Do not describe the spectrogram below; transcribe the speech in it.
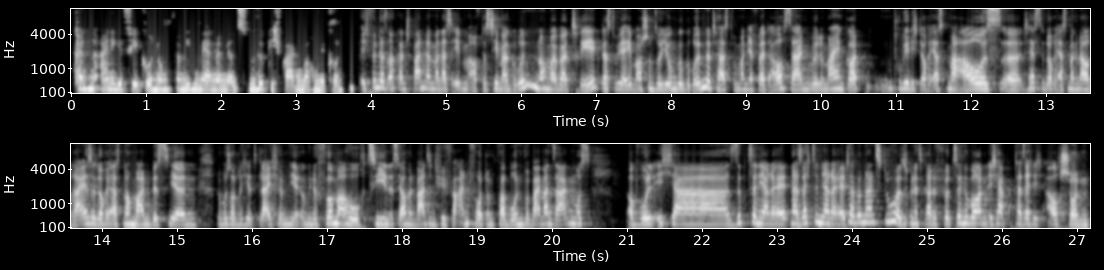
könnten einige Fehlgründungen vermieden werden, wenn wir uns wirklich fragen, warum wir gründen. Ich finde das auch ganz spannend, wenn man das eben auf das Thema Gründen nochmal überträgt, dass du ja eben auch schon so jung gegründet hast, wo man ja vielleicht auch sagen würde, mein Gott, probier dich doch erstmal aus, äh, teste doch erstmal genau, reise doch erst noch mal ein bisschen. Du musst doch nicht jetzt gleich und hier irgendwie eine Firma hochziehen. Ist ja auch mit wahnsinnig viel Verantwortung verbunden, wobei man sagen muss, obwohl ich ja 17 Jahre älter, 16 Jahre älter bin als du. Also ich bin jetzt gerade 14 geworden. Ich habe tatsächlich auch schon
